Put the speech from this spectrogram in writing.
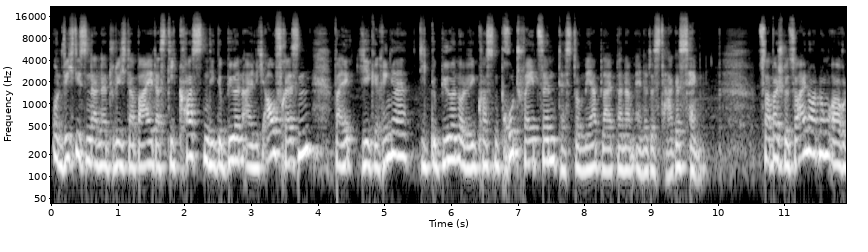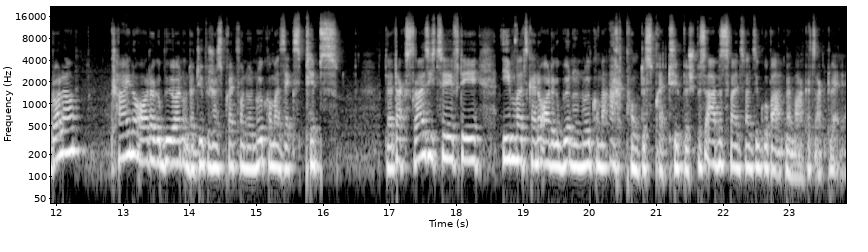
Und wichtig sind dann natürlich dabei, dass die Kosten die Gebühren eigentlich auffressen, weil je geringer die Gebühren oder die Kosten pro Trade sind, desto mehr bleibt dann am Ende des Tages hängen. Zwar Beispiel zur Einordnung, Euro-Dollar, keine Ordergebühren und ein typisches Spread von nur 0,6 Pips. Der DAX 30 CFD, ebenfalls keine Ordergebühren und 0,8 Punkte Spread typisch. Bis abends 22 Uhr bei Atmer Markets aktuell.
